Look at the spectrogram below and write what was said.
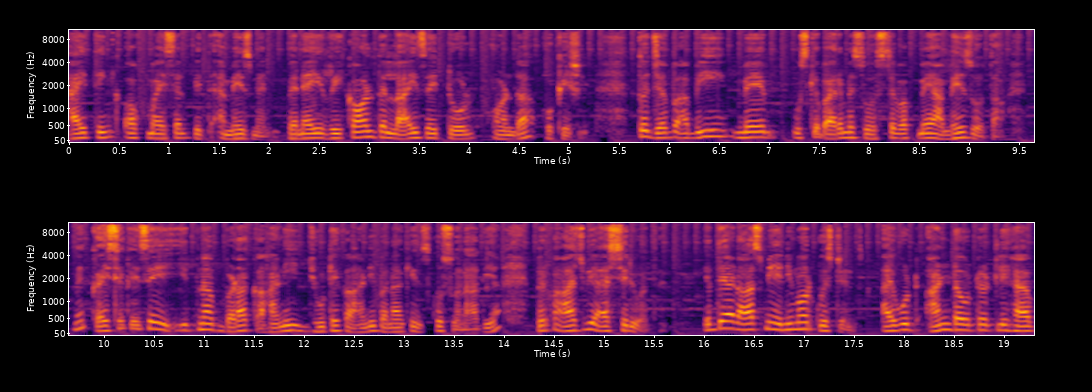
I think of myself with amazement. When I recall the lies I told on the occasion. तो जब अभी मैं उसके बारे में सोचते वक्त मैं अमेज होता, मैं कैसे कैसे इतना बड़ा कहानी, झूठे कहानी बना के इसको सुना दिया, मेरे को आज भी आश्चर्य होता है। If they are ask me any more question I would undoubtedly have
